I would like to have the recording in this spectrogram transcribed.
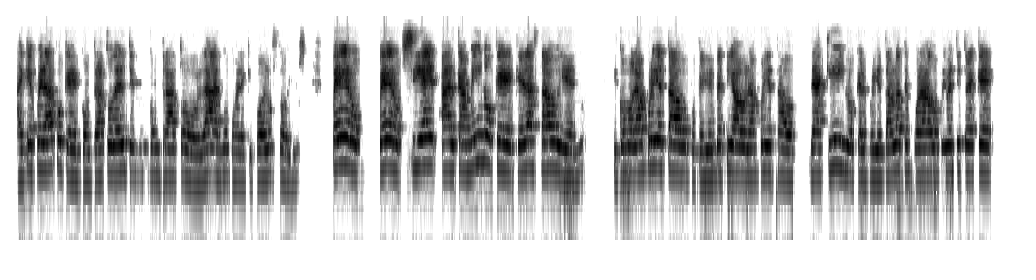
hay que esperar porque el contrato de él tiene un contrato largo con el equipo de los Dodgers, pero pero si es al camino que, que él ha estado yendo y como le han proyectado, porque yo he investigado, le han proyectado de aquí lo que le proyectaron la temporada 2023, que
